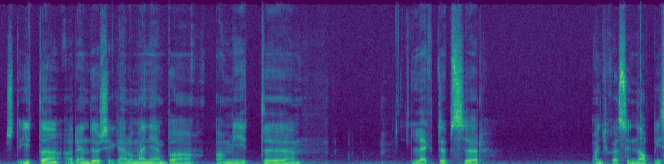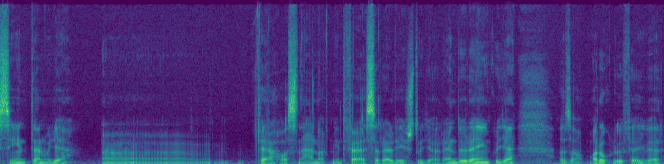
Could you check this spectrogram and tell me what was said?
Most itt a, a rendőrség állományában, amit legtöbbször mondjuk azt, hogy napi szinten ugye felhasználnak, mint felszerelést ugye a rendőreink, ugye az a maroklőfegyver,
